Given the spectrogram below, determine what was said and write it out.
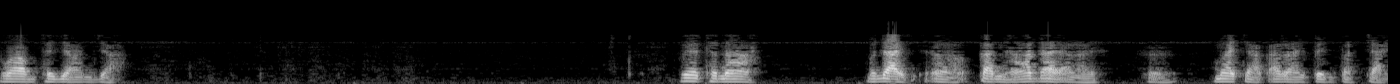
ความทยานอยาก เวทนา มันได้ตัณหาได้อะไรมาจากอะไรเป็นปัจจัย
